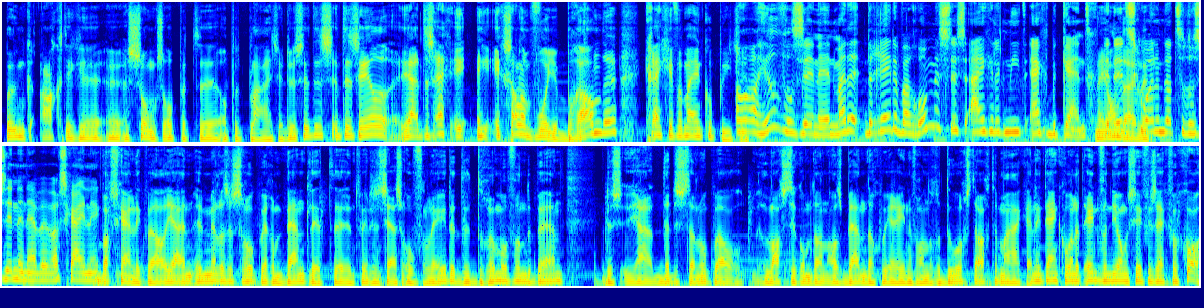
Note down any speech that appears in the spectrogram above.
punkachtige eh, songs op het, eh, op het plaatje. Dus het is, het is heel, ja, het is echt, ik, ik zal hem voor je branden. Krijg je van mij een kopietje. Oh, heel veel zin in. Maar de, de reden waarom is dus eigenlijk niet echt bekend. Dit is gewoon omdat ze er zin in hebben waarschijnlijk. Waarschijnlijk wel. Ja, en inmiddels is er ook weer een bandlid in 2006 overleden, de drummer van de band. Dus ja, dat is dan ook wel lastig om dan als band nog weer een of andere doorstart te maken. En ik denk gewoon dat een van de jongens heeft gezegd van, goh,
